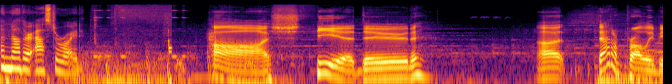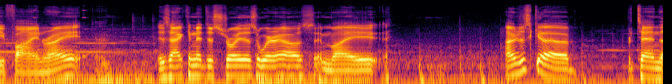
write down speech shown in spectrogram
Another asteroid. Aw, shit, dude. Uh, that'll probably be fine, right? Is that gonna destroy this warehouse? Am I... I'm just gonna pretend...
